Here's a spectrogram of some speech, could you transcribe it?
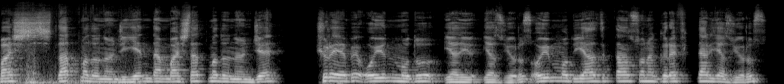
başlatmadan önce yeniden başlatmadan önce şuraya bir oyun modu ya- yazıyoruz. Oyun modu yazdıktan sonra grafikler yazıyoruz.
